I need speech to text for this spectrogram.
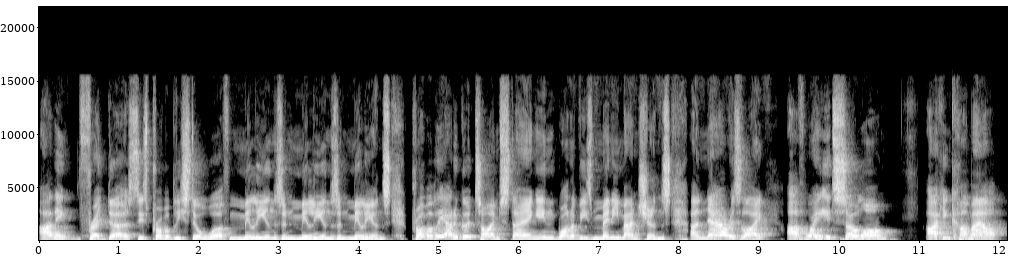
I think Fred Durst is probably still worth millions and millions and millions. Probably had a good time staying in one of his many mansions. And now it's like, I've waited so long. I can come out.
